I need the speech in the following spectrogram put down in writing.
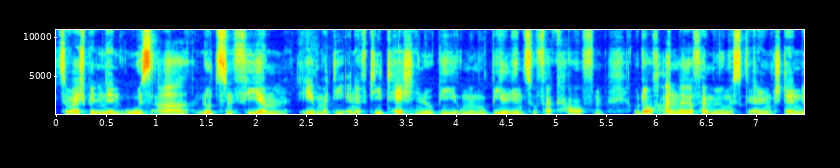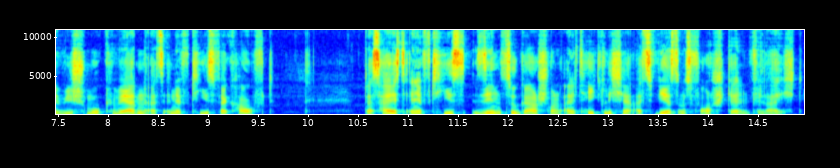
zum Beispiel in den USA nutzen Firmen eben die NFT-Technologie, um Immobilien zu verkaufen. Oder auch andere Vermögensgegenstände wie Schmuck werden als NFTs verkauft. Das heißt, NFTs sind sogar schon alltäglicher, als wir es uns vorstellen vielleicht.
